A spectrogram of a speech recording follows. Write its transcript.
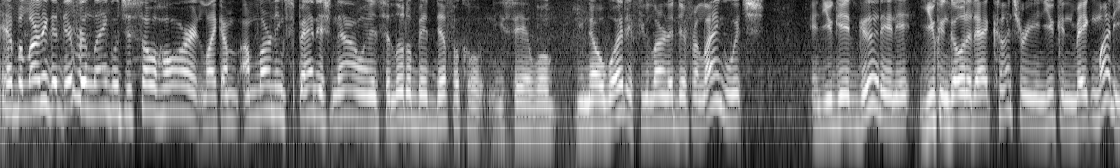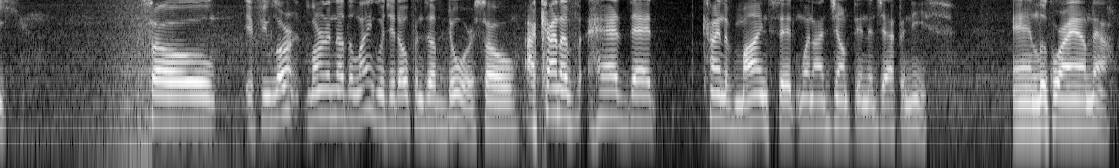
yeah, but learning a different language is so hard. Like I'm, I'm learning Spanish now and it's a little bit difficult. And he said, well, you know what? If you learn a different language and you get good in it, you can go to that country and you can make money. So if you learn, learn another language, it opens up doors. So I kind of had that kind of mindset when I jumped into Japanese and look where I am now.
